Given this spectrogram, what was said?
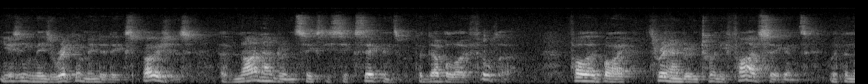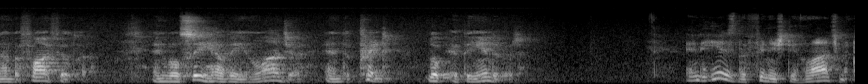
using these recommended exposures of 966 seconds with the 00 filter, followed by 325 seconds with the number 5 filter. And we'll see how the enlarger and the print look at the end of it. And here's the finished enlargement.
